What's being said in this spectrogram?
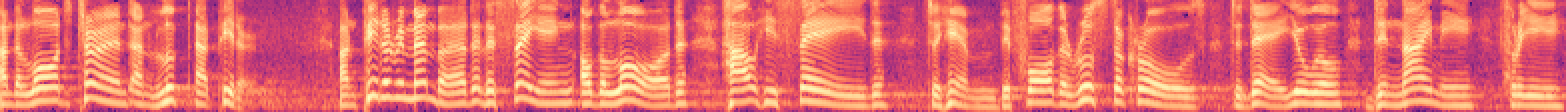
And the Lord turned and looked at Peter. And Peter remembered the saying of the Lord, how he said to him, Before the rooster crows today, you will deny me three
